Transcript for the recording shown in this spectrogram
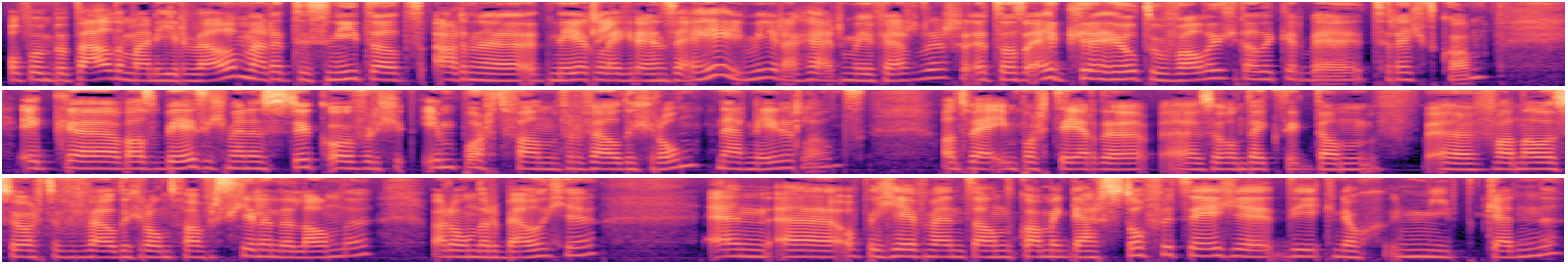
op een bepaalde manier wel, maar het is niet dat Arne het neerlegde en zei: hey, Mira, ga ermee verder. Het was eigenlijk eh, heel toevallig dat ik erbij terecht kwam. Ik uh, was bezig met een stuk over import van vervuilde grond naar Nederland. Want wij importeerden, uh, zo ontdekte ik dan, van alle soorten vervuilde grond van verschillende landen, waaronder België. En op een gegeven moment dan kwam ik daar stoffen tegen die ik nog niet kende.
